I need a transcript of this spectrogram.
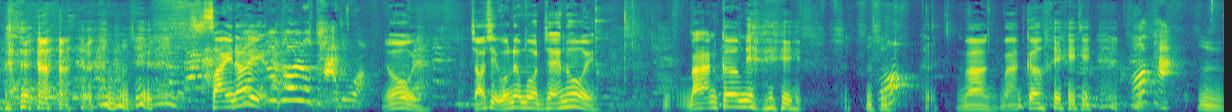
Say đấy. Rồi, cháu chỉ uống được một chén thôi. Bà ăn cơm đi. Vâng, bà ăn cơm đi. Thả. ừ.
